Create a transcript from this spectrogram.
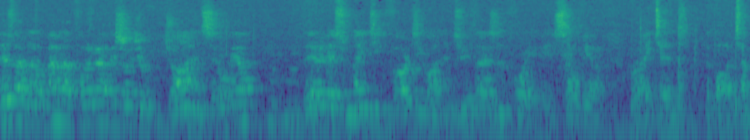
there's that little, remember that photograph I showed you of John and Sylvia? Mm -hmm. There it is from 1941 and 2004. You paint Sylvia right in the bottom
